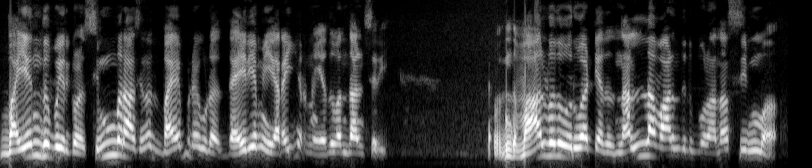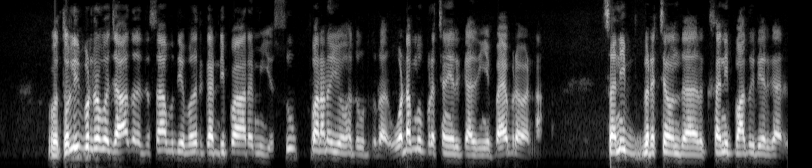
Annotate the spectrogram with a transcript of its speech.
பயந்து போயிருக்கணும். சிம்ம ராசினா பயப்படக்கூடாது. தைரியமா இறங்கிடணும் எது வந்தாலும் சரி. இந்த வாழ்வது ஒரு வாட்டி அது நல்லா வாழ்ந்துட்டு போகலாம் தான் சிம்மம். இப்போ தொழில் பண்ணுறவங்க ஜாதக தசாபதியை பார்த்து கண்டிப்பாக ஆரம்பிங்க. சூப்பரான யோகத்தை கொடுத்துருவாரு. உடம்பு பிரச்சனை இருக்காது நீங்கள் பயப்பட வேண்டாம். சனி பிரச்சனை வந்தார் சனி பார்த்துக்கிட்டே இருக்காரு.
